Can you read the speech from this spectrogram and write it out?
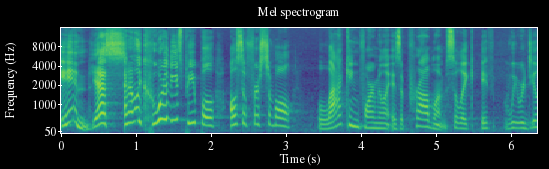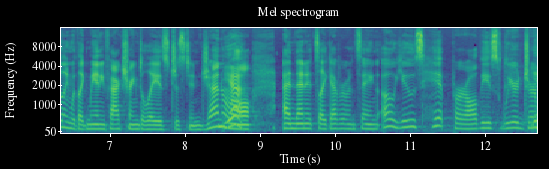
in. Yes. And I'm like, who are these people? Also, first of all, lacking formula is a problem. So, like, if we were dealing with like manufacturing delays just in general, Yeah. and then it's like everyone's saying, oh, use HiPP or all these weird German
